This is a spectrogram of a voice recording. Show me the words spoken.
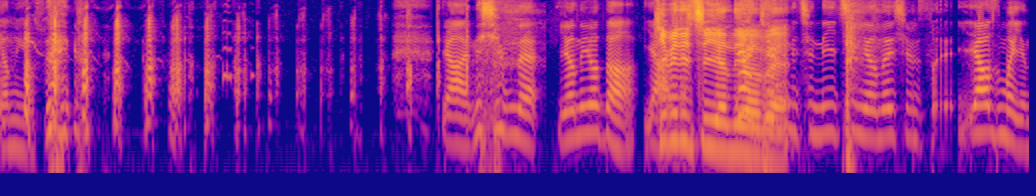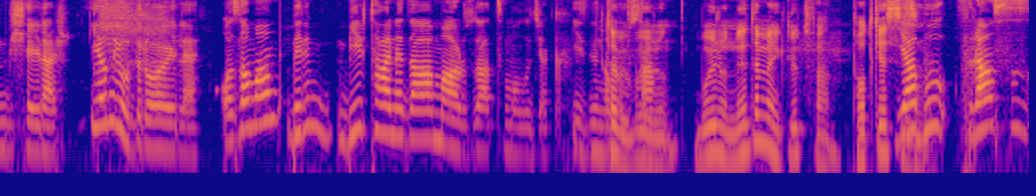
Yanıyor sürekli. yani şimdi yanıyor da. Yani. Kimin için yanıyor be? Kimin için, ne için yanıyor? Şimdi yazmayın bir şeyler. Yanıyordur o öyle. O zaman benim bir tane daha maruzatım olacak iznin Tabii olursa. buyurun. Buyurun ne demek lütfen. Podcast Ya sizin. bu Fransız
